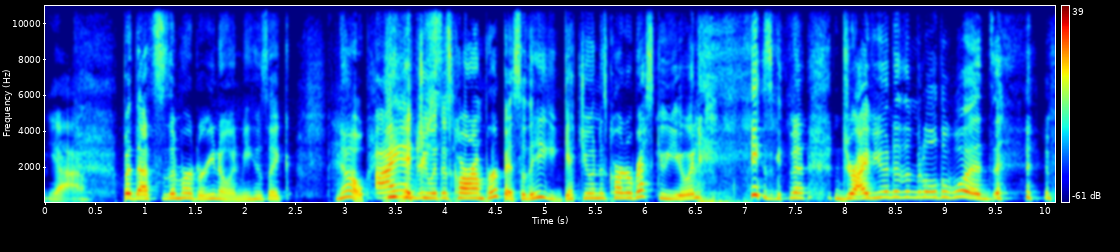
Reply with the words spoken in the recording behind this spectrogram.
Yeah. But that's the murderino in me who's like, no, he I hit you with his car on purpose so that he could get you in his car to rescue you, and he's gonna drive you into the middle of the woods.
